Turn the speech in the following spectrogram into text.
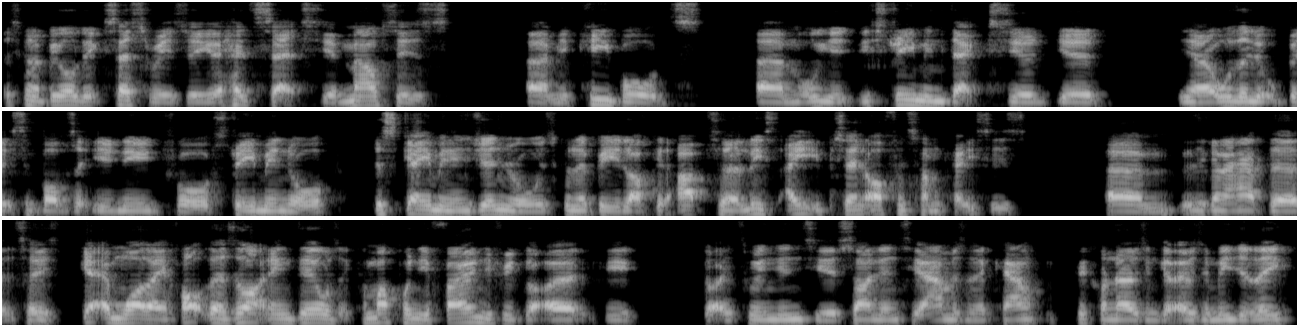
There's going to be all the accessories, so your headsets, your mouses, um, your keyboards, um, all your, your streaming decks, your your you know all the little bits and bobs that you need for streaming or just gaming in general is going to be like up to at least eighty percent off in some cases. Um, they're going to have to so get them while they're hot. There's lightning deals that come up on your phone if you've got a if you got it twinned into your signed into your Amazon account. Click on those and get those immediately.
